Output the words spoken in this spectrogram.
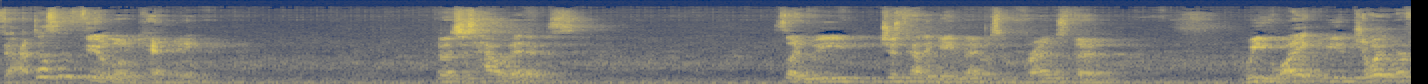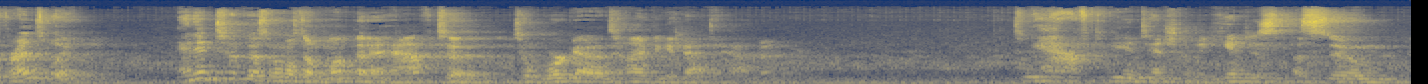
That doesn't feel okay. That's just how it is. It's like we just had a game night with some friends that we like, we enjoy, we're friends with. And it took us almost a month and a half to, to work out a time to get that to happen. So we have to be intentional. We can't just assume,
